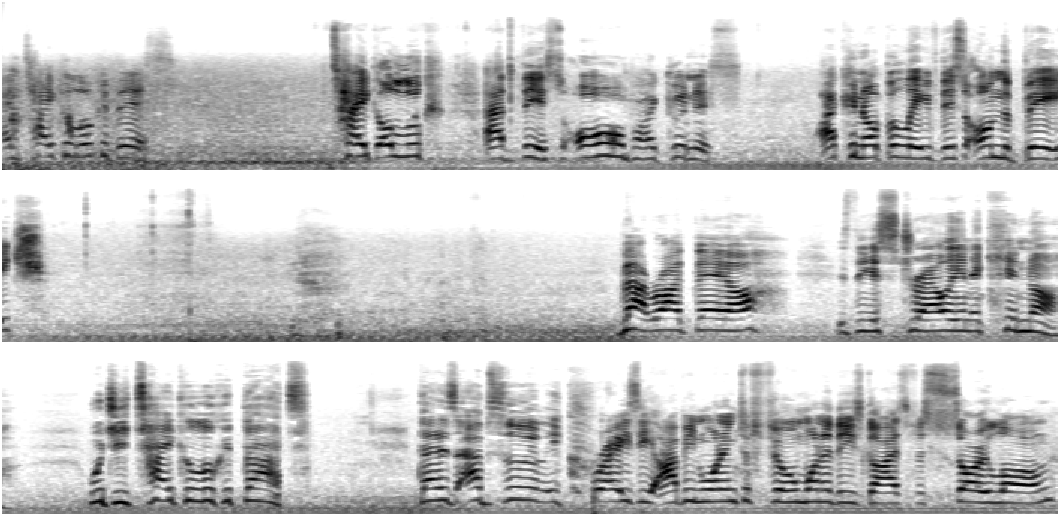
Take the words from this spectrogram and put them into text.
and take a look at this. Take a look at this. Oh my goodness. I cannot believe this on the beach. That right there is the Australian echidna. Would you take a look at that? That is absolutely crazy. I've been wanting to film one of these guys for so long.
